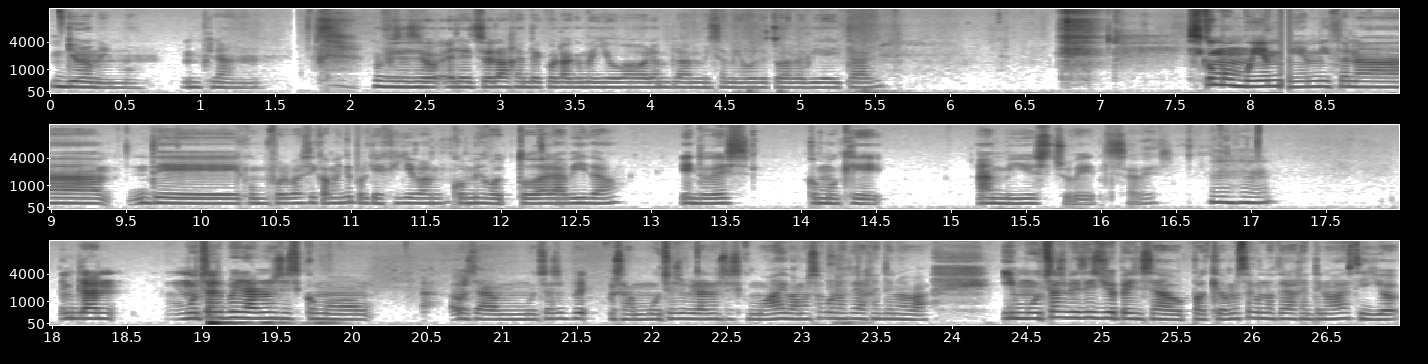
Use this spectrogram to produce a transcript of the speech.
Yo lo mismo. En plan. Pues eso, el hecho de la gente con la que me llevo ahora, en plan mis amigos de toda la vida y tal. Es como muy en, en mi zona de confort, básicamente, porque es que llevan conmigo toda la vida. Entonces, como que I'm used to it, ¿sabes? En plan, muchos veranos es como. O sea, muchos, ve- o sea, muchos veranos es como, ay, vamos a conocer a gente nueva. Y muchas veces yo he pensado, ¿para qué vamos a conocer a gente nueva si yo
